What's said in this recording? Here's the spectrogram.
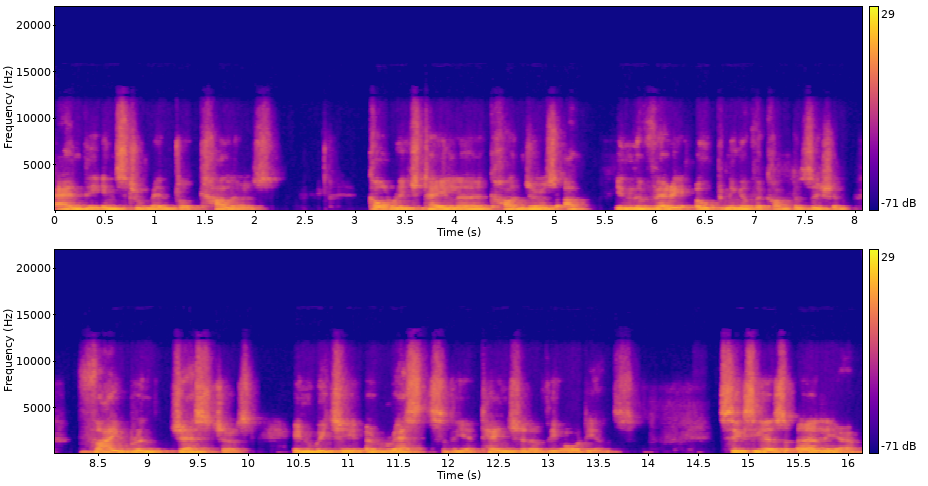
and the instrumental colors. Coleridge Taylor conjures up in the very opening of the composition vibrant gestures in which he arrests the attention of the audience. Six years earlier,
